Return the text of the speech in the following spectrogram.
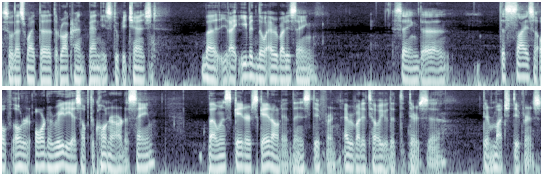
so that's why the the rocker and bend needs to be changed but like even though everybody's saying saying the the size of or, or the radius of the corner are the same but when skaters skate on it, then it's different. Everybody tell you that there's a there much difference.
